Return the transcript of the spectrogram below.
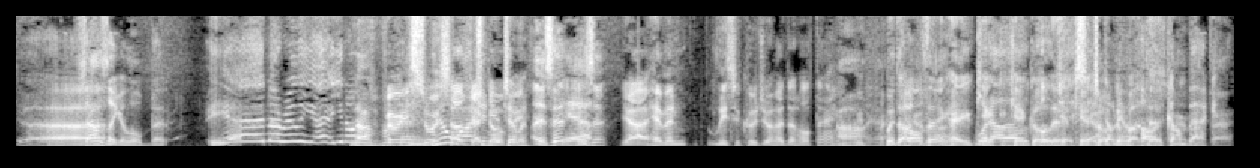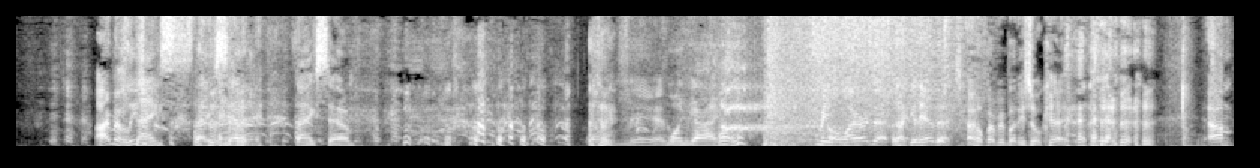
show? Sounds like a little bit. Yeah, not really. Uh, you know, No? Very Okay. sore You subject, watch and you tell Opie. me. Is it? Yeah. Is it? Yeah, him and Lisa Kudrow had that whole thing. Oh, yeah. With the whole thing, hey, you can't, you LL can't go there. Can't say? talk Don't even about call that. it a comeback. I remember Lisa. Thanks, thanks, Sam. thanks, Sam. Oh, man. One guy. Oh, I heard that. I can hear that. I hope everybody's okay. um,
